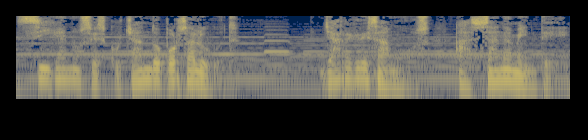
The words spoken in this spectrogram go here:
Síganos escuchando por salud. Ya regresamos a Sanamente.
